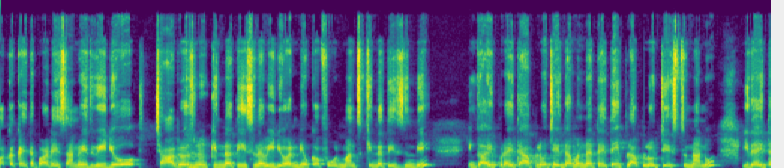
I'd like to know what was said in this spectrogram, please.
పక్కకైతే పడేశాను. ఇది వీడియో చాలా రోజుల కింద తీసిన వీడియో అండి. ఒక ఫోర్ మంత్స్ కింద తీసింది. ఇంకా ఇప్పుడైతే అప్లోడ్ చేద్దామన్నట్టయితే ఇప్పుడు అప్లోడ్ చేస్తున్నాను. ఇదైతే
